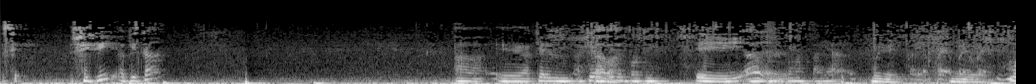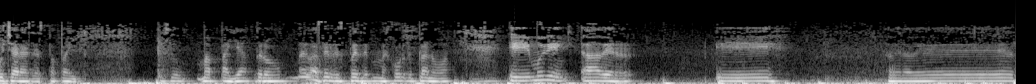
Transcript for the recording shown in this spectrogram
Sí, sí, sí, aquí está. Ah, eh, aquel, aquel Ah, va. por ti. Y, ah, Más para allá. muy bien. Muchas gracias, papayito. Eso, más para allá, pero me va a ser después, de, mejor de plano. ¿va? Eh, muy bien, a ver. Eh, a ver, a ver.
